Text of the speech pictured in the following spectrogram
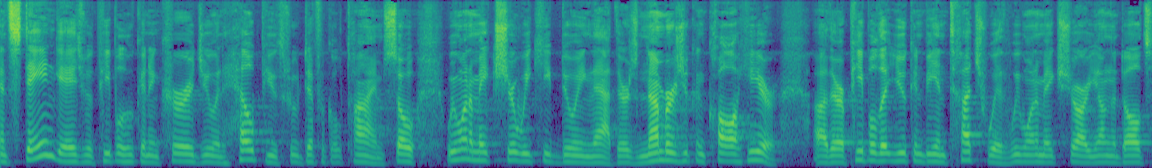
and stay engaged with people who can encourage you and help you through difficult times. So we want to make sure we keep doing that. There's numbers you can call here. Uh, there are people that you can be in touch with. We want to make sure our young adults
